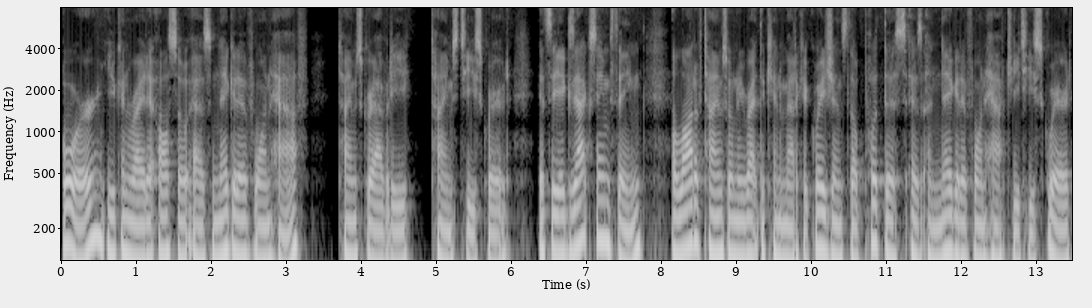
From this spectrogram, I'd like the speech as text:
or you can write it also as negative 1 half times gravity times t squared. It's the exact same thing. A lot of times when we write the kinematic equations, they'll put this as a negative 1 half gt squared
